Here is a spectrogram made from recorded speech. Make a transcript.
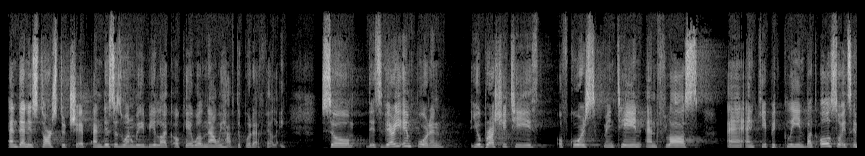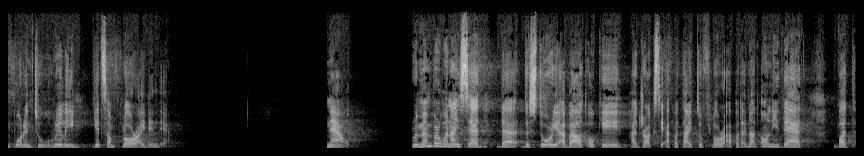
and then it starts to chip. And this is when we be like okay well now we have to put a filling. So it's very important you brush your teeth of course maintain and floss and, and keep it clean. But also it's important to really get some fluoride in there. Now Remember when I said that the story about, okay, hydroxyapatite to fluoroapatite? Not only that, but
